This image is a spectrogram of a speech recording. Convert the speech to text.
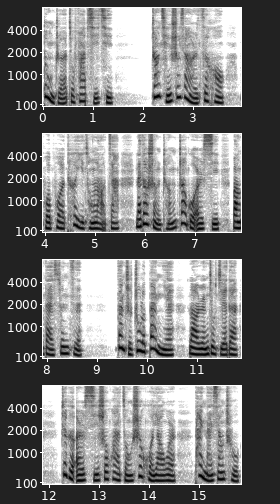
动辄就发脾气。张琴生下儿子后，婆婆特意从老家来到省城照顾儿媳，帮带孙子，但只住了半年，老人就觉得这个儿媳说话总是火药味儿，太难相处，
